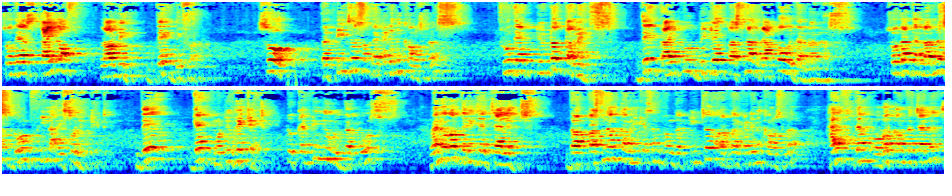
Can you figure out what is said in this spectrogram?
so their style of learning, they differ. So the teachers of the academic counselors through their tutor comments, they try to build a personal rapport with the learners so that the learners don't feel isolated. They get motivated to continue with the course. Whenever there is a challenge, the personal communication from the teacher or the academic counselor helps them overcome the challenge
